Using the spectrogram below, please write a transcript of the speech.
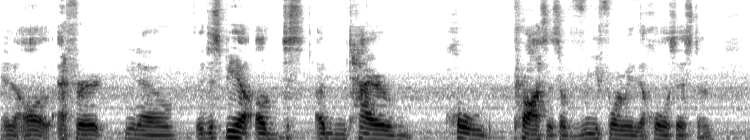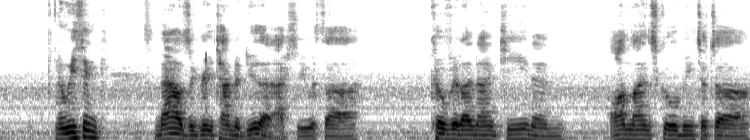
and all effort. You know, it would just be a, a just an entire whole process of reforming the whole system. And we think now is a great time to do that actually with uh, COVID nineteen and online school being such a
